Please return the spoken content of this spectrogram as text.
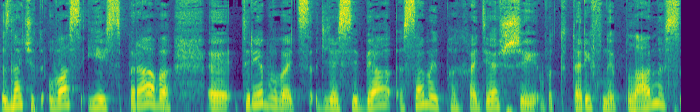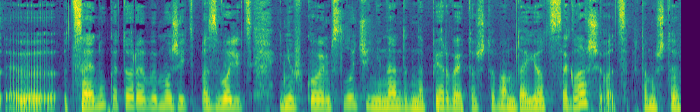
Значит, у вас есть право э, требовать для себя самый подходящий вот, тарифный план, э, цену, которую вы можете позволить. ни в коем случае не надо на первое то, что вам дается, соглашиваться, потому что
